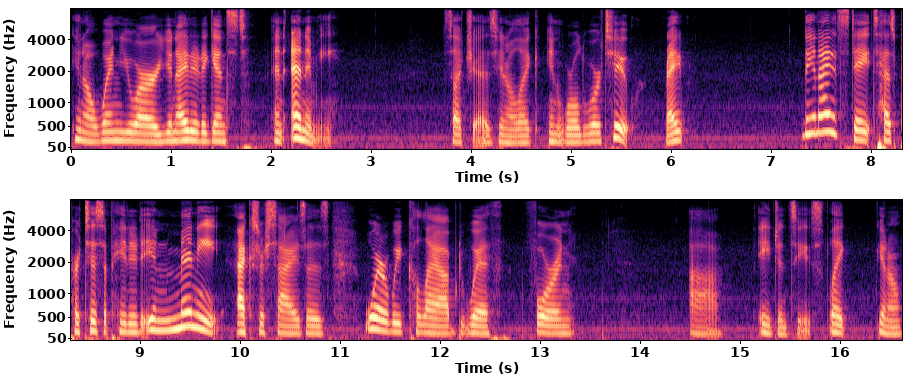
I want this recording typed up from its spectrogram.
you know, when you are united against an enemy, such as, you know, like in World War II, right? the United States has participated in many exercises where we collabed with foreign uh, agencies, like, you know,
